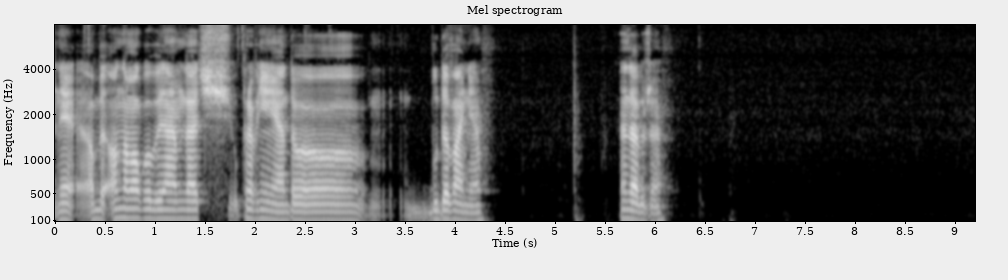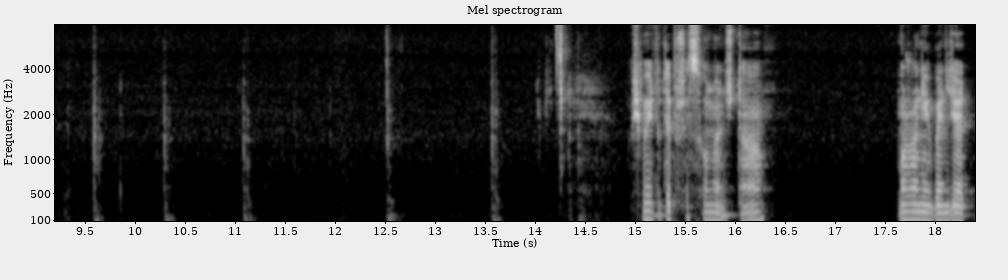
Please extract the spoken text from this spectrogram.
Nie, ona mogłaby nam dać uprawnienia do budowania. No dobrze. Musimy tutaj przesunąć to. Może niech będzie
